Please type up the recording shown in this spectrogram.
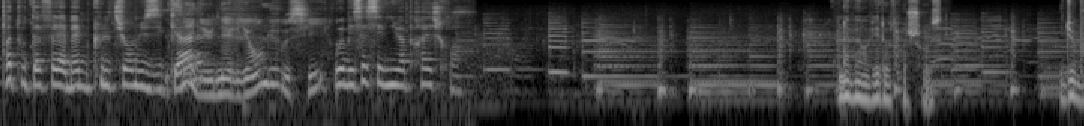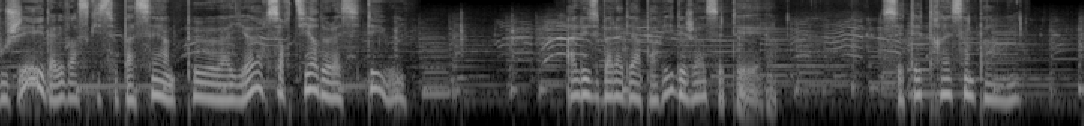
pas tout à fait la même culture Si, musicale. du Neil Young aussi. Oui, mais ça, c'est venu après, je crois. On avait envie d'autre chose. De bouger et d'aller voir ce qui se passait un peu ailleurs, sortir de la cité, oui. Aller se balader à Paris, déjà, c'était. C'était très sympa, oui.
